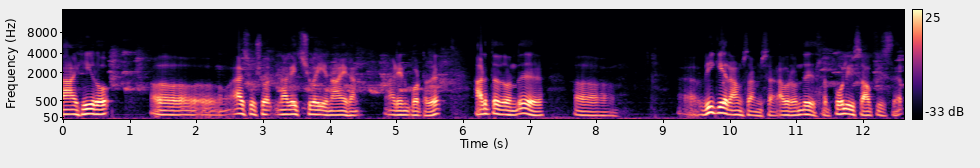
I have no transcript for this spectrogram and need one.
நான் ஹீரோ ஆஸ் யூஷுவல் நகைச்சுவை நாயகன் அப்படின்னு போட்டது. அடுத்தது வந்து வி. கே. ராமசாமி சார். அவர் வந்து போலீஸ் ஆஃபீஸர்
